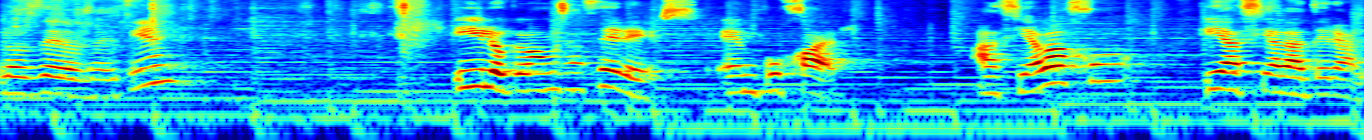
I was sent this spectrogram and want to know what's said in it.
los dedos del pie y lo que vamos a hacer es empujar hacia abajo y hacia lateral.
